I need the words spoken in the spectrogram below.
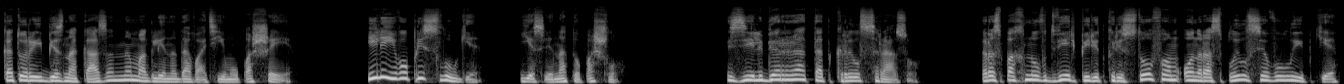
которые безнаказанно могли надавать ему по шее. Или его прислуги, если на то пошло. Зильберрат открыл сразу. Распахнув дверь перед Кристофом, он расплылся в улыбке,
